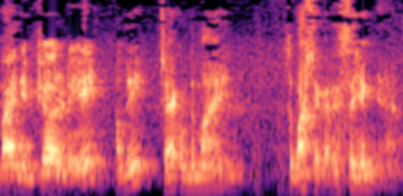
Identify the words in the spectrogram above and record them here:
by the impurity of the track of the mind. So Bhashyakara is yajna.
